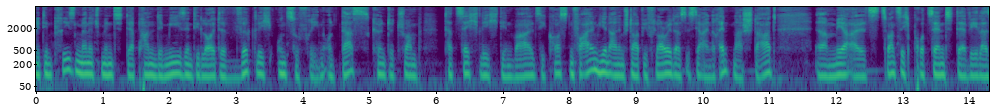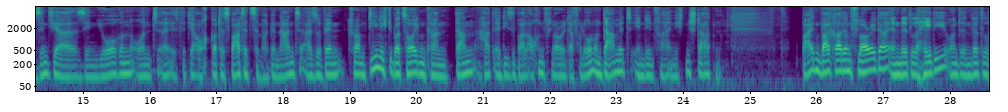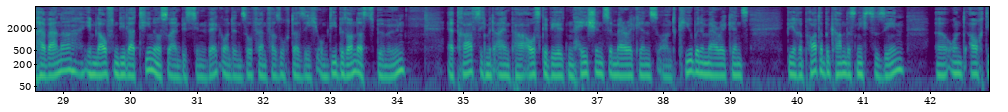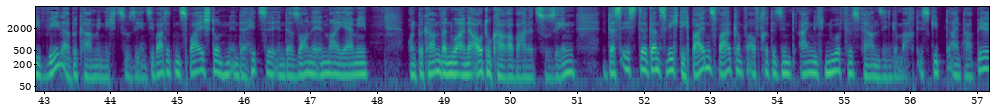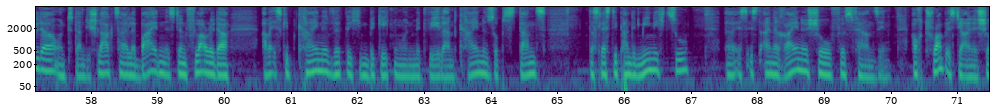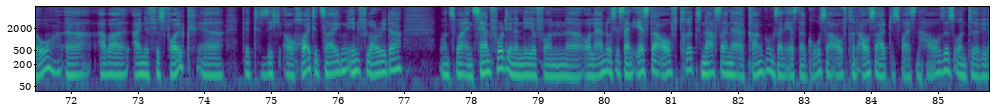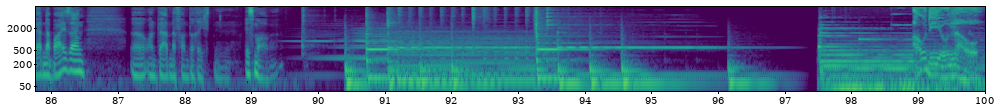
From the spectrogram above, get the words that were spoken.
mit dem Krisenmanagement der Pandemie sind die Leute wirklich unzufrieden. Und das könnte Trump tatsächlich den Wahlsieg kosten. Vor allem hier in einem Staat wie Florida. Das ist ja ein Rentnerstaat. Äh, mehr als 20 Prozent der Wähler sind ja Senioren und äh, es wird ja auch Gottes Wartezimmer genannt. Also wenn Trump die nicht überzeugen kann, dann hat er diese Wahl auch in Florida verloren und damit in den Vereinigten Staaten. Biden war gerade in Florida, in Little Haiti und in Little Havana. Ihm laufen die Latinos ein bisschen weg und insofern versucht er sich um die besonders zu bemühen. Er traf sich mit ein paar ausgewählten Haitians Americans und Cuban Americans. Wir Reporter bekamen das nicht zu sehen äh, und auch die Wähler bekamen ihn nicht zu sehen. Sie warteten zwei Stunden in der Hitze, in der Sonne in Miami und bekamen dann nur eine Autokarawane zu sehen. Das ist äh, ganz wichtig. Bidens Wahlkampfauftritte sind eigentlich nur fürs Fernsehen gemacht. Es gibt ein paar Bilder und dann die Schlagzeile Biden ist in Florida, aber es gibt keine wirklichen Begegnungen mit Wählern, keine Substanz. Das lässt die Pandemie nicht zu. Äh, es ist eine reine Show fürs Fernsehen. Auch Trump ist ja eine Show, äh, aber eine fürs Volk. Er wird sich auch heute zeigen in Florida und zwar in Sanford in der Nähe von äh, Orlando. Es ist sein erster Auftritt nach seiner Erkrankung, sein erster großer Auftritt außerhalb des Weißen Hauses und äh, wir werden dabei sein äh, und werden davon berichten. Bis morgen. Audio Now.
